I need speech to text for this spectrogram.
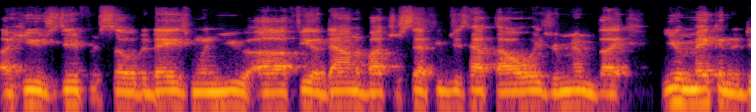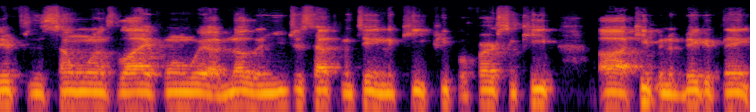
a huge difference. So the days when you uh, feel down about yourself, you just have to always remember like you're making a difference in someone's life one way or another, and you just have to continue to keep people first and keep uh, keeping the bigger thing,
